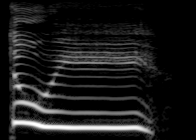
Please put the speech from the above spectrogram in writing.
Doei!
